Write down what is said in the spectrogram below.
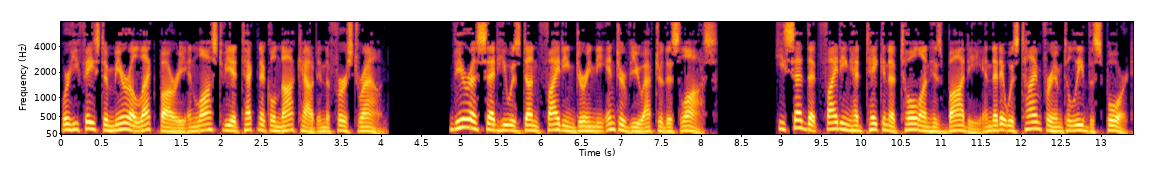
where he faced Amir Aliakbari and lost via technical knockout in the first round. Vera said he was done fighting during the interview after this loss. He said that fighting had taken a toll on his body and that it was time for him to leave the sport.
